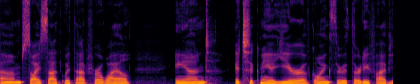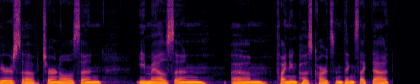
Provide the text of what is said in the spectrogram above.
Um, so I sat with that for a while. And it took me a year of going through 35 years of journals and emails and um, finding postcards and things like that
